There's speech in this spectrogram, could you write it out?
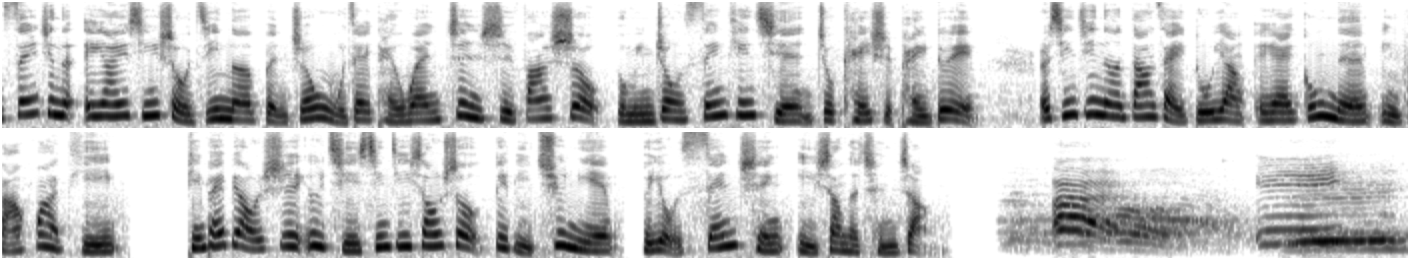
三星的 AI 新手机呢，本周五在台湾正式发售，有民众三天前就开始排队。而新机呢，搭载多样 AI 功能，引发话题。品牌表示，预期新机销售对比去年可有三成以上的成长。二一。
